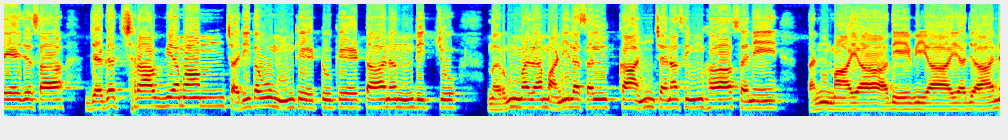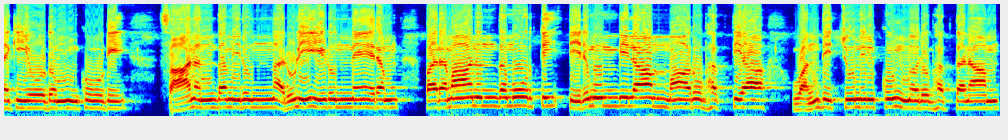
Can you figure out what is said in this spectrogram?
തേജസ ജഗശ്രാവ്യമാം ചരിതവും കേട്ടു കേട്ടാനന്ദിച്ചു നിർമ്മല മണിലസൽ കാഞ്ചന സിംഹാസനെ തന്മായാദേവിയായ ജാനകിയോടും കൂടി സാനന്ദമിരുന്നരുളിയിടുന്നേരം പരമാനന്ദമൂർത്തി തിരുമുമ്പിലാം മാറുഭക്തിയ വന്ദിച്ചു നിൽക്കുന്നൊരു ഭക്തനാം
